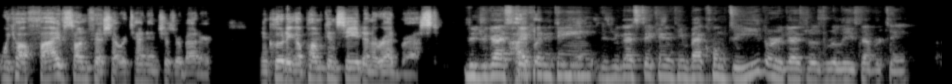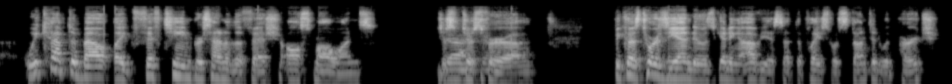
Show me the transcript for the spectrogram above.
we caught five sunfish that were 10 inches or better, including a pumpkin seed and a red breast. Did you guys take Hybrid. anything? Did you guys take anything back home to eat, or you guys just released everything? We kept about like 15% of the fish, all small ones, just just for uh, because towards the end it was getting obvious that the place was stunted with perch.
